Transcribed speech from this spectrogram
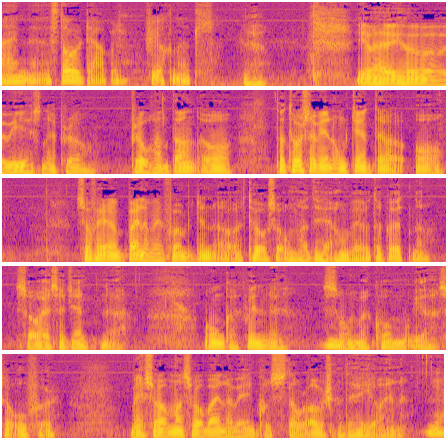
en stor dag for åkne til. Ja. Jeg var her i høyre ved vi er sånne prov, provhandene, og da tar seg vi en ung jente og Så får han beina min for min og tog seg om at her, hun var ute av gøtene, så är så jentene, unga kvinner som kom, ja, så offer. Men så, man så beina ved en hvor stor avvarskan det her henne. Ja,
